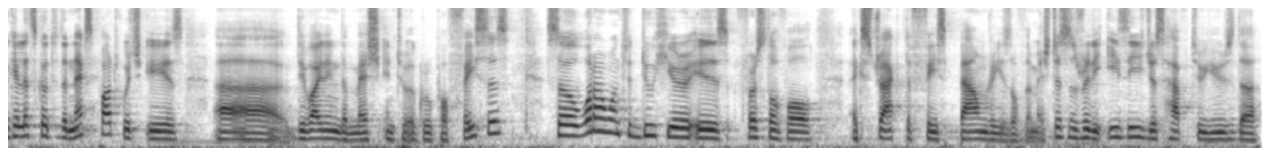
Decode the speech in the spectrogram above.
Okay, let's go to the next part, which is uh, dividing the mesh into a group of faces. So what I want to do here is, first of all, extract the face boundaries of the mesh. This is really easy. You just have to use the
